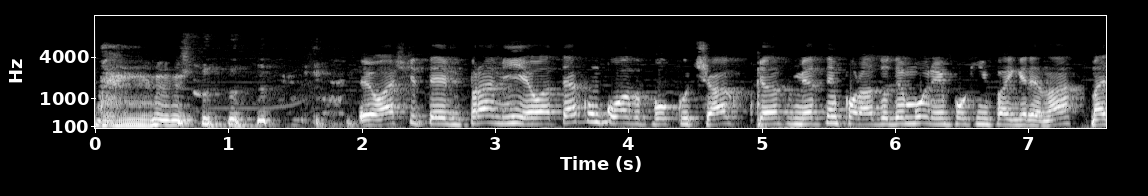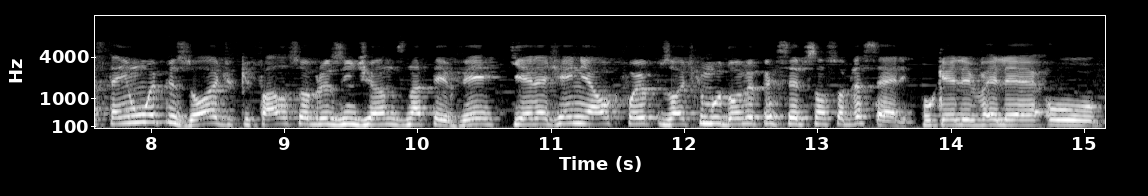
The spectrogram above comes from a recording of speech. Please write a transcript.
Eu acho que teve, pra mim, eu até concordo um pouco com o Thiago, porque na primeira temporada eu demorei um pouquinho pra engrenar, mas tem um episódio que fala sobre os indianos na TV, que ele é genial, que foi o episódio que mudou minha percepção sobre a série. Porque ele, ele é o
